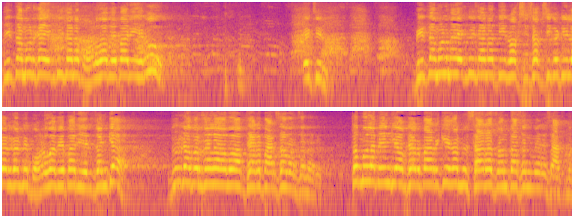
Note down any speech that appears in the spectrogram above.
बिर्तामणका एक दुईजना भणुवा व्यापारीहरू। एकछिन। बिर्तामणमा एक दुईजना ती रक्सी सक्सीको डिलर गर्ने भणुवा व्यापारीहरू छन् क्या? दुर्गा वर्षलाई अब अप्ठ्यारो पार्छ भन्छन् अरे। त मलाई ब्याङ्कले अप्ठ्यारो पारेर के गर्नु? सारा जनता छन् मेरो साथमा।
